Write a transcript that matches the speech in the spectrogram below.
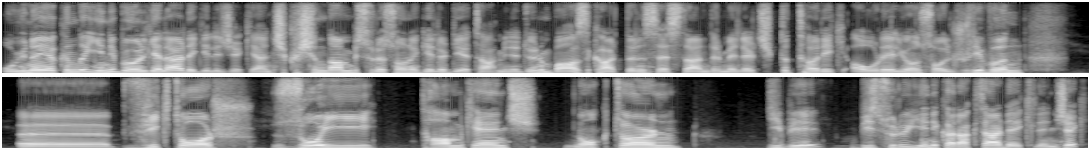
Oyuna yakında yeni bölgeler de gelecek. Yani çıkışından bir süre sonra gelir diye tahmin ediyorum. Bazı kartların seslendirmeleri çıktı. Tarik, Aurelion Sol, Riven, eee, Victor, Zoe, Tam Kench, Nocturne gibi bir sürü yeni karakter de eklenecek.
